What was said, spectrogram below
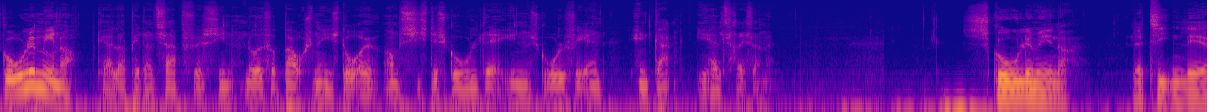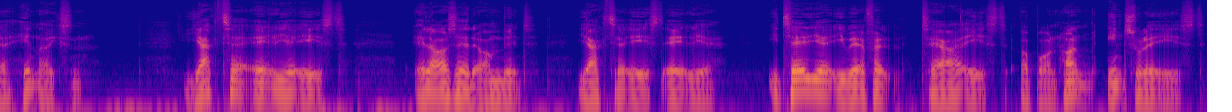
Skoleminder kalder Peter Zapfe sin noget forbavsende historie om sidste skoledag inden skoleferien en gang i 50'erne. Skoleminder. Latinlærer Henriksen. Jagta alia est. Eller også er det omvendt. Jagta est alia. Italia i hvert fald terra est, og Bornholm insula est.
